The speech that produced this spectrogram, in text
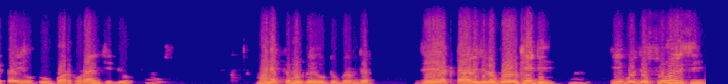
একটা ইউটিউব বার করাই ছিল মানে কেমন করে ইউটিউব আমাদের যে একটা এনেছিল গোলখিটি হুম। কি বলছে? সুনীল সিং।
